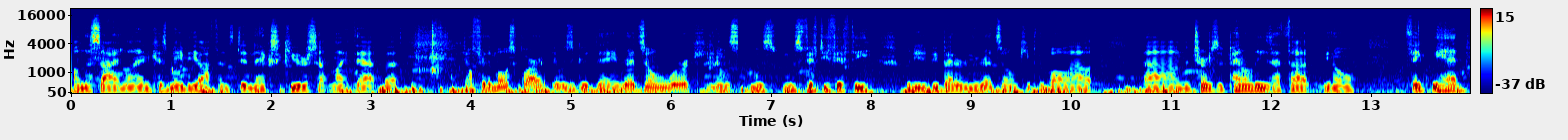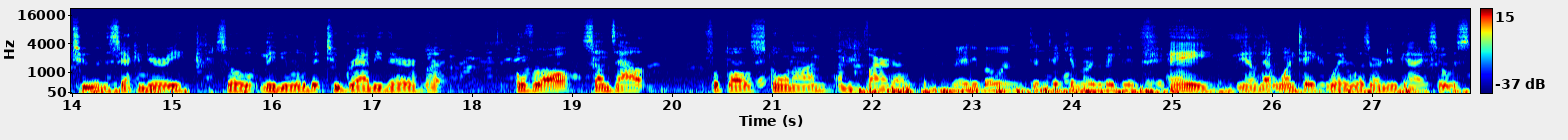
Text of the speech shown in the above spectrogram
on the sideline because maybe the offense didn't execute or something like that. But you know, for the most part, it was a good day. Red zone work, you know, was was was 50-50. We need to be better in the red zone, keep the ball out. Um, in terms of penalties, I thought, you know, think we had two in the secondary, so maybe a little bit too grabby there. But overall, sun's out, football's going on. I'm fired up. Manny Bowen didn't take him long to make an impact. Hey, you know that one takeaway was our new guy, so it was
